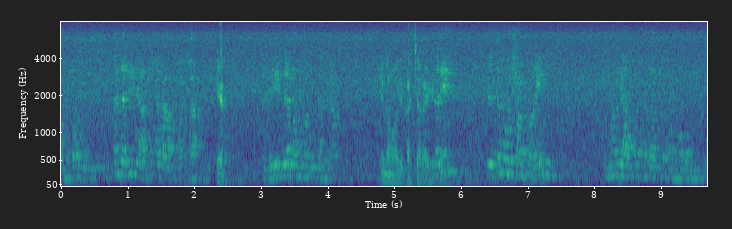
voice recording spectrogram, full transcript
pocong. Kan tadi di atas ada kaca. Iya. Jadi dia nongol di kaca. Ini nongol di kaca kayak gitu. Tadi itu mau disamperin, cuma di atas ada nongol gitu.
